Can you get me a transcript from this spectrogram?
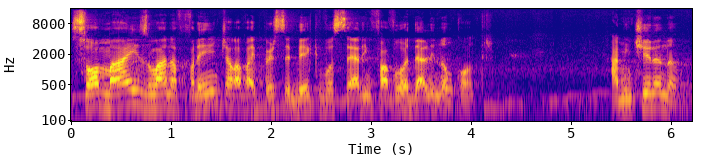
Só mais lá na frente ela vai perceber que você era em favor dela e não contra. A mentira não.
